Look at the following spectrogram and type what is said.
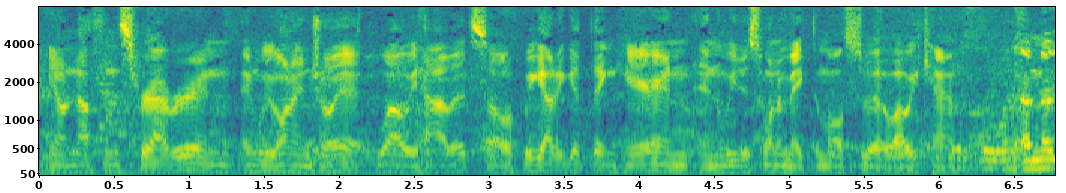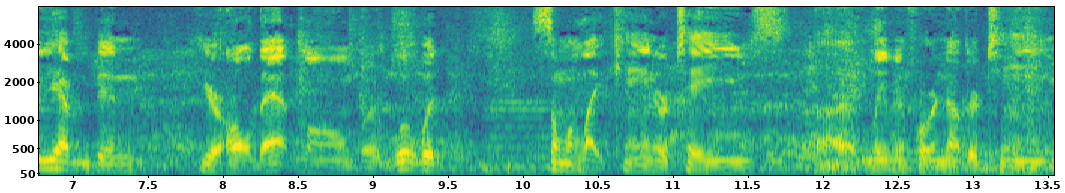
you know, nothing's forever, and, and we want to enjoy it while we have it. So we got a good thing here, and, and we just want to make the most of it while we can. I know you haven't been here all that long, but what would someone like Kane or Toews uh, leaving for another team,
